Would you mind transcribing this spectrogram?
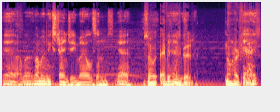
yeah. I mean, we exchange emails, and yeah. So everything Yeah, is good. No hard Yeah, feelings.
